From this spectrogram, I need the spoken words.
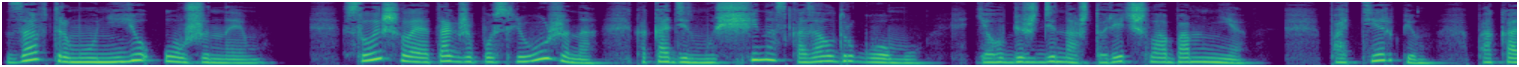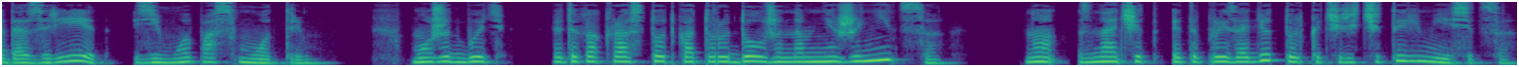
Завтра мы у нее ужинаем. Слышала я также после ужина, как один мужчина сказал другому. Я убеждена, что речь шла обо мне. Потерпим, пока дозреет, зимой посмотрим. Может быть, это как раз тот, который должен на мне жениться? Но, значит, это произойдет только через четыре месяца.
